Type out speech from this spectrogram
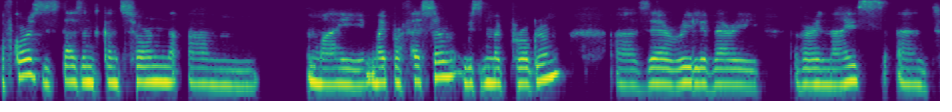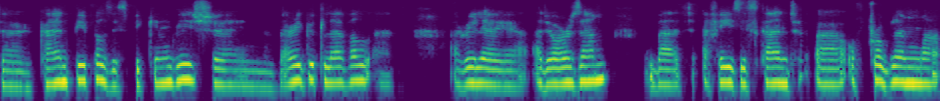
of course this doesn't concern um, my my professor within my program. Uh, they're really very very nice and uh, kind people. They speak english uh, in a very good level and i really adore them. But i face this kind uh, of problem uh,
